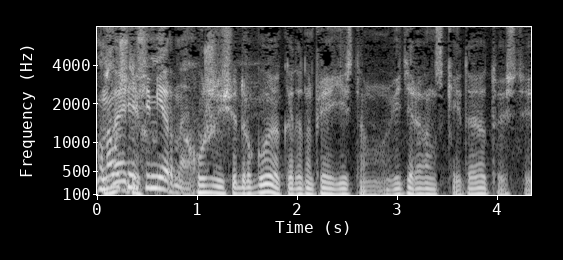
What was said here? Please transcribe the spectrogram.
она Знаете, очень эфемерная. Хуже еще другое, когда, например, есть там ветеранские, да, то есть э,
